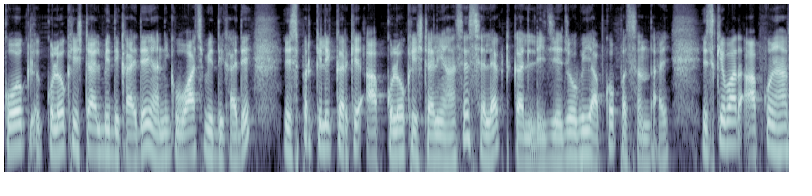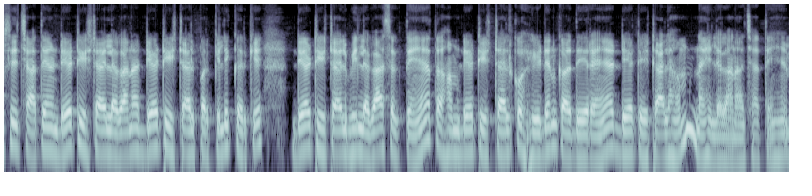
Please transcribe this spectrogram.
क्लोक स्टाइल भी दिखाई दे, यानी कि वॉच भी दिखाई दे, इस पर क्लिक करके आप क्लोक स्टाइल यहाँ से सेलेक्ट कर लीजिए, जो भी आपको पसंद आए। इसके बाद आपको यहाँ से चाहते हैं डेट स्टाइल लगाना डेट स्टाइल पर क्लिक करके डेट स्टाइल भी लगा सकते हैं तो हम डेट स्टाइल को हिडन कर दे रहे हैं। डेट स्टाइल हम नहीं लगाना चाहते हैं।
